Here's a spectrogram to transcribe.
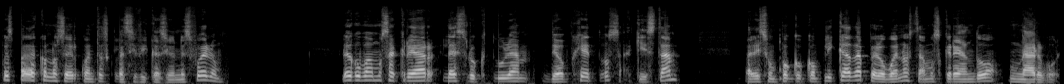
pues para conocer cuántas clasificaciones fueron. Luego vamos a crear la estructura de objetos. Aquí está. Parece un poco complicada, pero bueno, estamos creando un árbol.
